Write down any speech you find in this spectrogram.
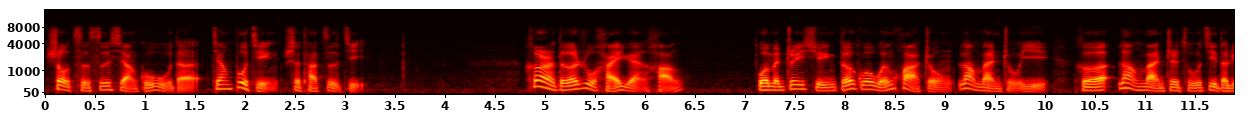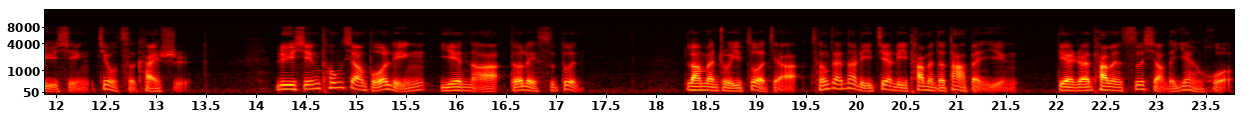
受此思想鼓舞的将不仅是他自己。赫尔德入海远航。我们追寻德国文化中浪漫主义和浪漫之足迹的旅行就此开始。旅行通向柏林、耶拿、德累斯顿。浪漫主义作家曾在那里建立他们的大本营，点燃他们思想的焰火。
